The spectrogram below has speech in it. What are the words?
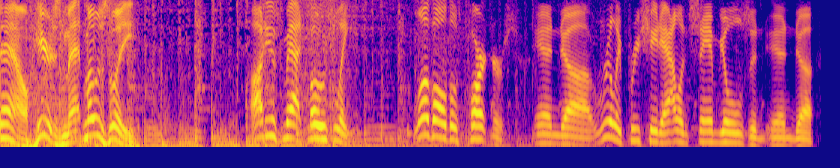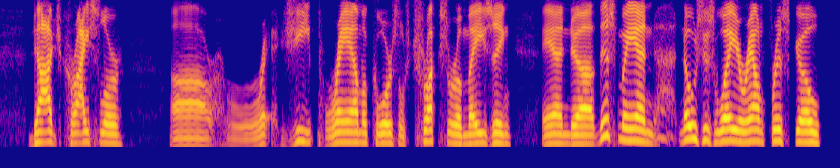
Now, here's Matt Mosley. Audience Matt Mosley. Love all those partners and uh, really appreciate Allen Samuels and, and uh, Dodge Chrysler, uh, Jeep, Ram, of course. Those trucks are amazing. And uh, this man knows his way around Frisco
